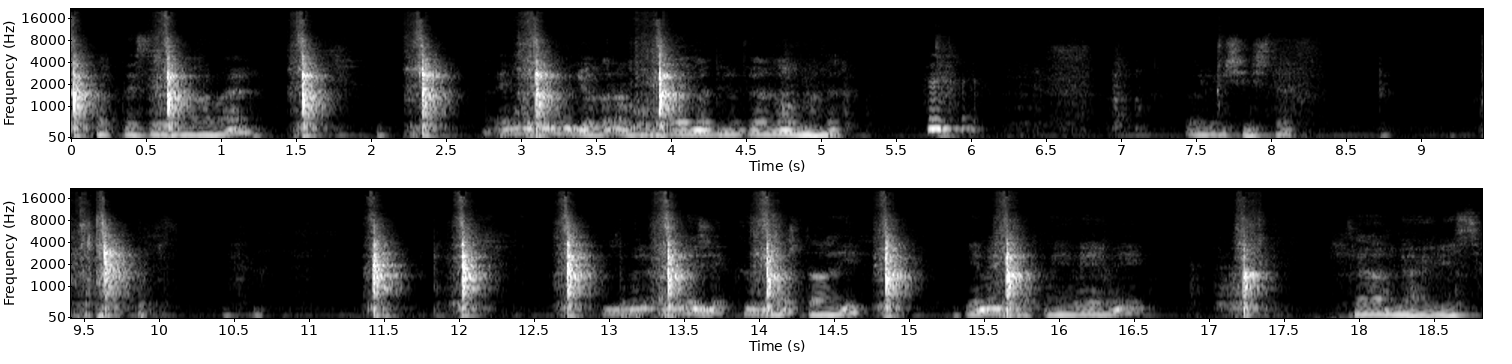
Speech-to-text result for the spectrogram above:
Patatesleri doğramaya. Elma dilimi diyorlar ama bu elma falan olmadı. Öyle bir şey işte. Biz böyle ailecek kızlar dahil yemek yapmayı ve yemeği seven bir aileyiz.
